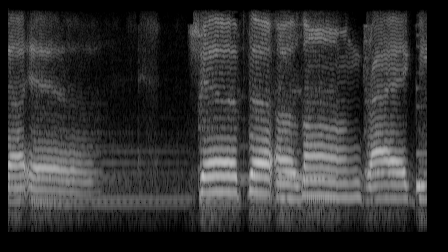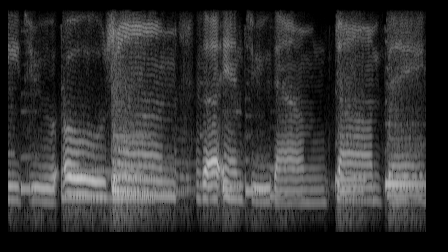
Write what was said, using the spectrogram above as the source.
Israel. Ship the along, drag thee to ocean, the into them dumping,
